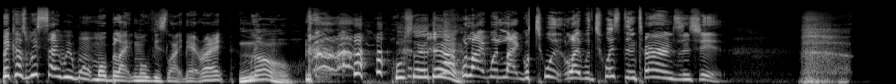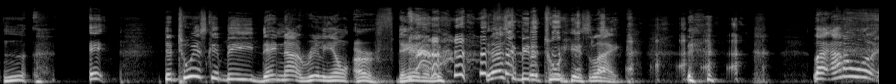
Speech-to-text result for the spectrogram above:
Because we say we want more black movies like that, right? no. Who said that? but like with like with twi- like with twists and turns and shit. It the twist could be they not really on Earth. They in a, that could be the twist. Like, like I don't want.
